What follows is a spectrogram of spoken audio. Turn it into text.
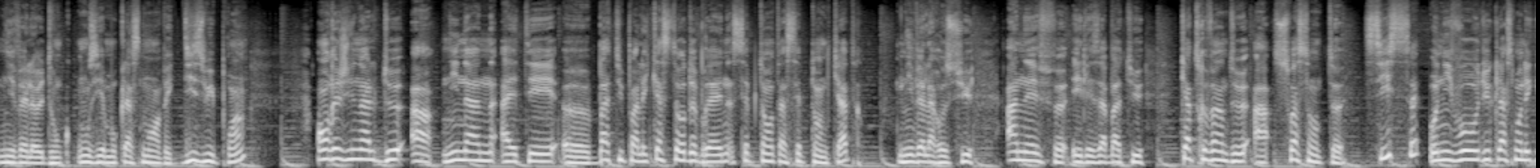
Nivelles est donc 11e au classement avec 18 points. En régional 2A, Ninan a été euh, battu par les Castors de Brenne 70 à 74. Nivelles a reçu Anef et les a battus 82 à 66. Au niveau du classement, les,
